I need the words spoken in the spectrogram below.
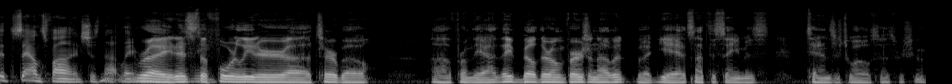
it sounds fine. It's just not Lamborghini. Right, it's the four liter uh, turbo uh, from the. Uh, they've built their own version of it, but yeah, it's not the same as tens or twelves. That's for sure.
